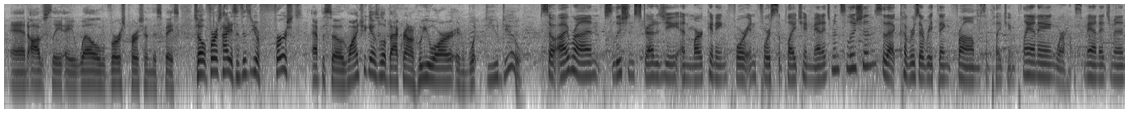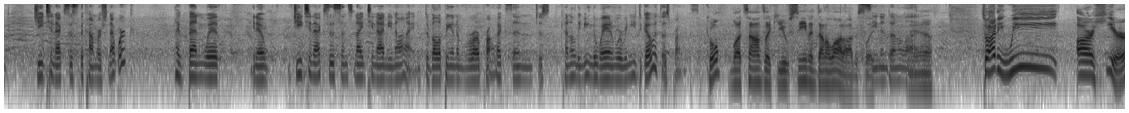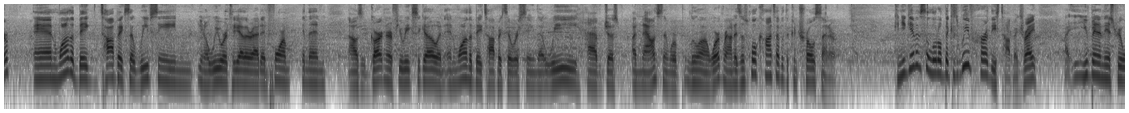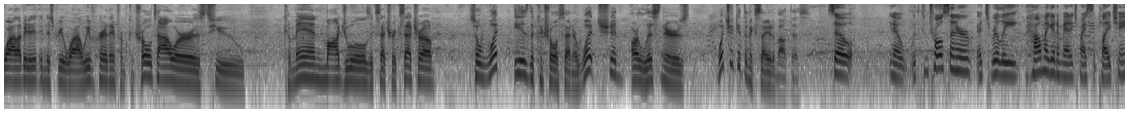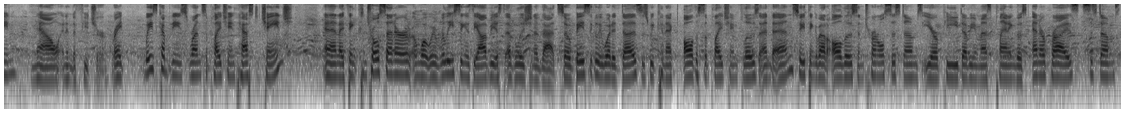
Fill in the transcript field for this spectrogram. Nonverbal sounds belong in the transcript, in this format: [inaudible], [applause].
and obviously a well-versed person in this space. So first, Heidi, since this is your first episode, why don't you give us a little background on who you are and what do you do? So I run solution strategy and marketing for Infor Supply Chain Management Solutions. So that covers everything from supply chain planning, warehouse management, GT Nexus, the Commerce Network. I've been with, you know, GT Nexus since 1999, developing a number of our products and just kind of leading the way on where we need to go with those products. Cool. Well, it sounds like you've seen and done a lot, obviously. Seen and done a lot. Yeah. So, Heidi, we are here, and one of the big topics that we've seen, you know, we were together at Inforum, and then I was at Gartner a few weeks ago, and, and one of the big topics that we're seeing that we have just announced and we're a little on work around is this whole concept of the control center. Can you give us a little bit, because we've heard these topics, right? You've been in the industry a while, I've been in the industry a while. We've heard them from control towers to command modules, et cetera, et cetera. So, what is the control center? What should our listeners, what should get them excited about this? So, you know, with Control Center, it's really how am I going to manage my supply chain now and in the future, right? Waste companies run supply chain has to change. And I think Control Center and what we're releasing is the obvious evolution of that. So basically, what it does is we connect all the supply chain flows end to end. So you think about all those internal systems, ERP, WMS planning, those enterprise systems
